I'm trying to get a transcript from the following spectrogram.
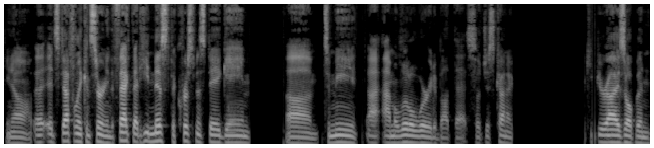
you know, it's definitely concerning. The fact that he missed the Christmas Day game, um, to me, I, I'm a little worried about that. So just kind of keep your eyes open.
